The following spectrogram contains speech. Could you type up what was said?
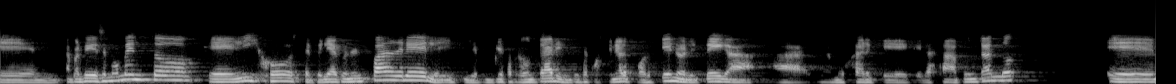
Eh, a partir de ese momento, el hijo se pelea con el padre, le, empieza a preguntar y le empieza a cuestionar por qué no le pega a la mujer que, que la estaba apuntando. Eh,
